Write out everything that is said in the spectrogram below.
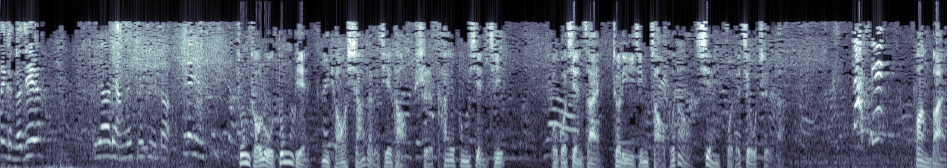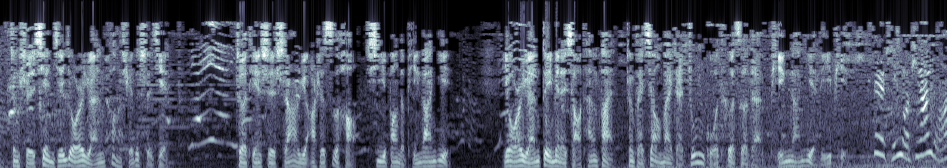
要肯德基。我要两个鸡腿的。中轴路东边一条狭窄的街道是开封县街，不过现在这里已经找不到县府的旧址了。傍晚正是县街幼儿园放学的时间。这天是十二月二十四号，西方的平安夜。幼儿园对面的小摊贩正在叫卖着中国特色的平安夜礼品。这是苹果平安果，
